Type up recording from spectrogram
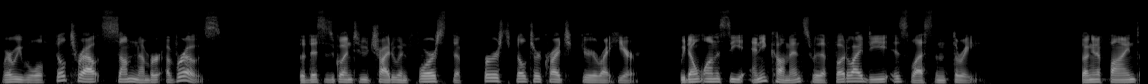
where we will filter out some number of rows. So this is going to try to enforce the first filter criteria right here. We don't want to see any comments where the photo ID is less than 3. So I'm going to find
